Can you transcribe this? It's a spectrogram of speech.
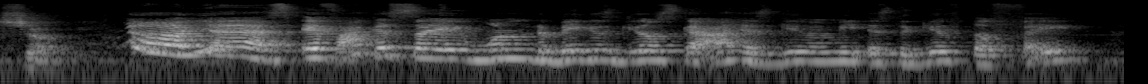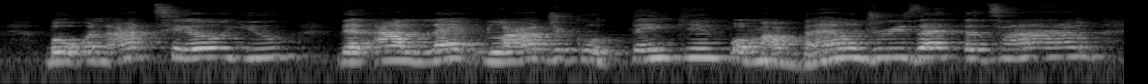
jump. Oh, yes. If I could say one of the biggest gifts God has given me is the gift of faith. But when I tell you that I lacked logical thinking for my boundaries at the time,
